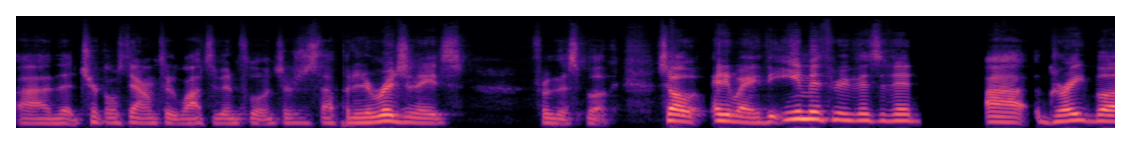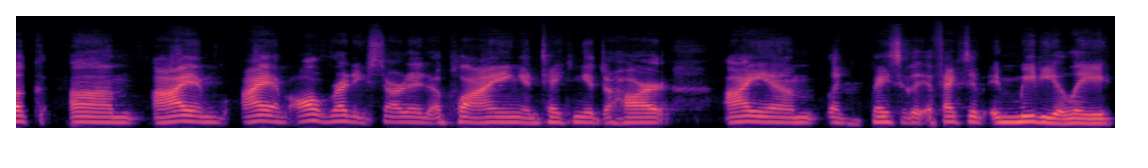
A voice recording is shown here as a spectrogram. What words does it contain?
uh, that trickles down through lots of influencers and stuff but it originates from this book. So anyway the e-myth revisited uh great book. Um i am i have already started applying and taking it to heart. I am like basically effective immediately.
